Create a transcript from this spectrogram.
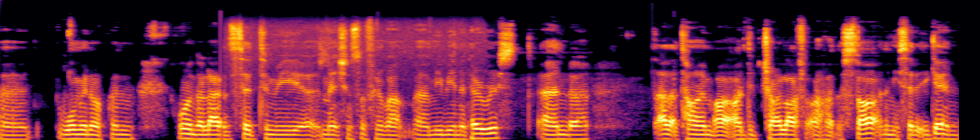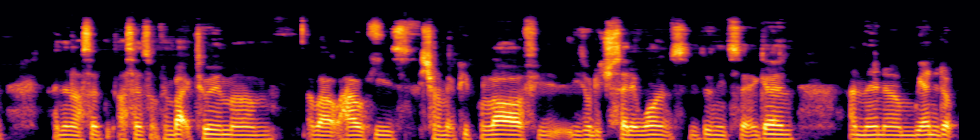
uh, warming up, and one of the lads said to me, uh, mentioned something about uh, me being a terrorist, and uh, at that time I, I, did try off at the start, and then he said it again, and then I said I said something back to him. Um, about how he's, he's trying to make people laugh. He, he's already said it once. He doesn't need to say it again and then um, we ended up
